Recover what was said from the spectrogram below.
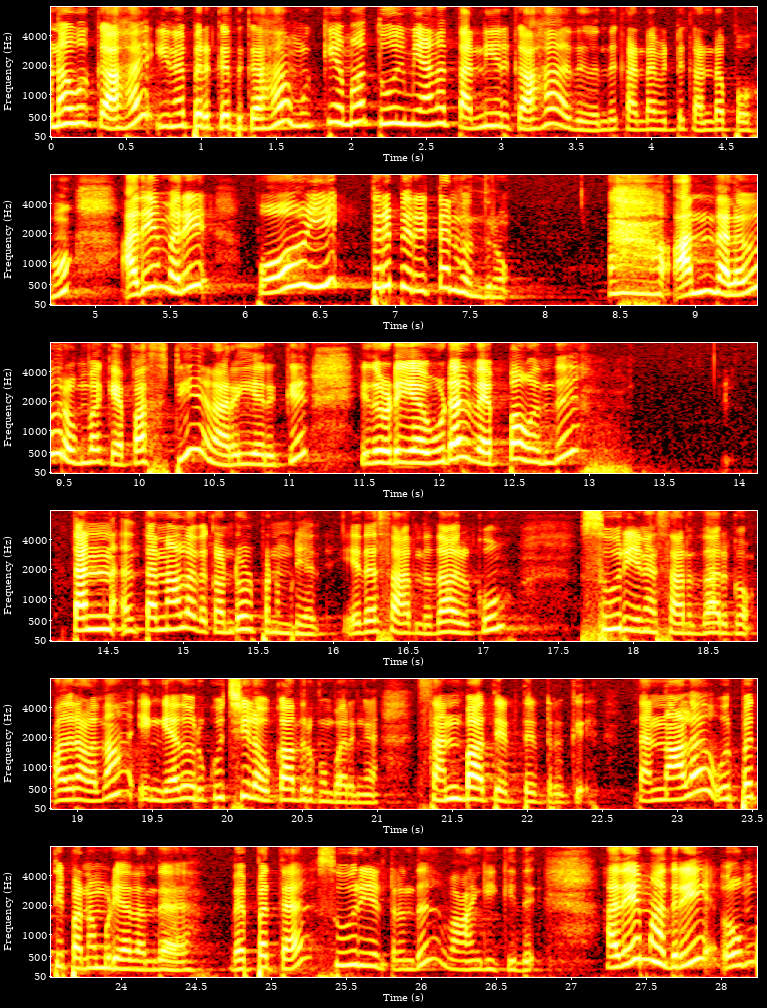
உணவுக்காக இனப்பெருக்கத்துக்காக முக்கியமாக தூய்மையான தண்ணீருக்காக அது வந்து கண்டம் விட்டு கண்டம் போகும். அதே மாதிரி போய் திருப்பி ரிட்டன் வந்துடும் அந்த அளவு ரொம்ப கெப்பாசிட்டி நிறைய இருக்குது இதோடைய உடல் வெப்பம் வந்து தன் தன்னால் அதை கண்ட்ரோல் பண்ண முடியாது. எதை சார்ந்ததாக இருக்கும்? சூரியனை சார்ந்ததாக இருக்கும். அதனால தான் எங்கேயாவது ஒரு குச்சியில் உட்காந்துருக்கும் பாருங்கள் சன் பாத் எடுத்துகிட்டு இருக்கு தன்னால் உற்பத்தி பண்ண முடியாத அந்த வெப்பத்தை சூரியன்ட்ருந்து வாங்கிக்குது. அதே மாதிரி ரொம்ப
